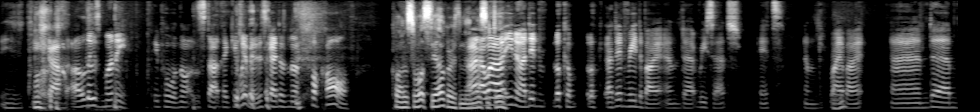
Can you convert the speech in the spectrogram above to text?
You, you, I'll, I'll lose money. People will not start thinking, wait a minute, this guy doesn't know fuck all. Come on, so what's the algorithm? And I, what's well, it do? you know, I did look up, look, I did read about it and uh, research it and write Mm-hmm. about it, and um,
